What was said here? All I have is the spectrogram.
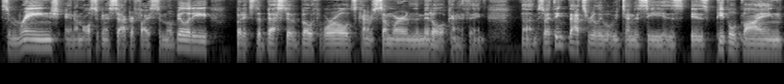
some range and I'm also going to sacrifice some mobility, but it's the best of both worlds, kind of somewhere in the middle kind of thing. Um, so I think that's really what we tend to see is, is people buying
